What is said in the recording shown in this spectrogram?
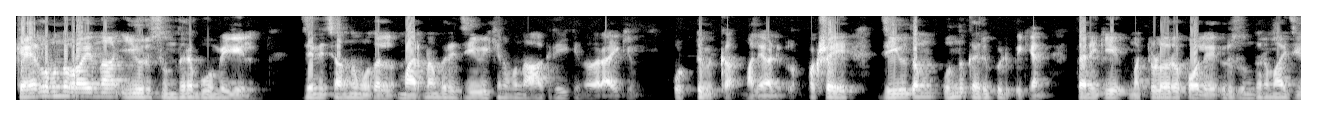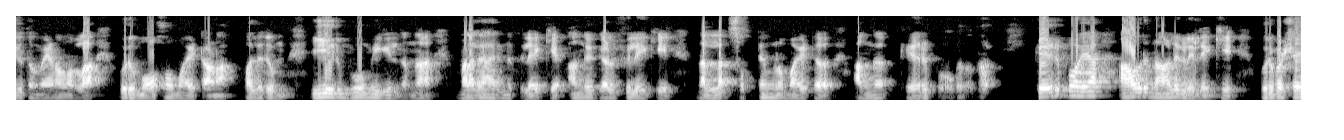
കേരളം എന്ന് പറയുന്ന ഈ ഒരു സുന്ദര ഭൂമിയിൽ ജനിച്ച അന്ന് മുതൽ മരണം വരെ ജീവിക്കണമെന്ന് ആഗ്രഹിക്കുന്നവരായിരിക്കും ഒട്ടുമിക്ക മലയാളികളും. പക്ഷേ ജീവിതം ഒന്ന് കരുപ്പിടിപ്പിക്കാൻ തനിക്ക് മറ്റുള്ളവരെ പോലെ ഒരു സുന്ദരമായ ജീവിതം വേണമെന്നുള്ള ഒരു മോഹവുമായിട്ടാണ് പലരും ഈ ഒരു ഭൂമിയിൽ നിന്ന് മണലാരണ്യത്തിലേക്ക് അങ്ങ് ഗൾഫിലേക്ക് നല്ല സ്വപ്നങ്ങളുമായിട്ട് അങ്ങ് കയറിപ്പോകുന്നത്. കയറിപ്പോയ ആ ഒരു നാളുകളിലേക്ക് ഒരുപക്ഷെ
